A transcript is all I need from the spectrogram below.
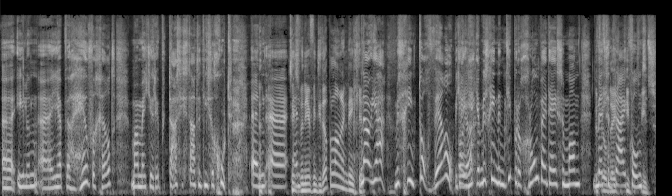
Uh, Elon, uh, je hebt wel heel veel geld, maar met je reputatie staat het niet zo goed. En, Sinds wanneer vindt hij dat belangrijk, denk je? Nou ja, misschien toch wel. Oh, ja? Ja, misschien een diepere grond bij deze man met zijn draaikont.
